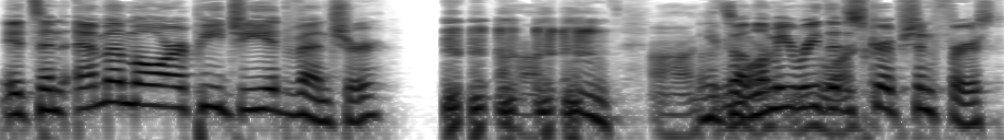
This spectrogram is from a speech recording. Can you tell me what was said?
It's an MMORPG adventure. Uh-huh. Uh, give so more, let me read the description first.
